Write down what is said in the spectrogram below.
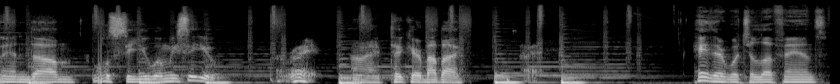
And um, we'll see you when we see you. All right. All right. Take care. Bye bye. Hey there, Whatchu Love fans.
